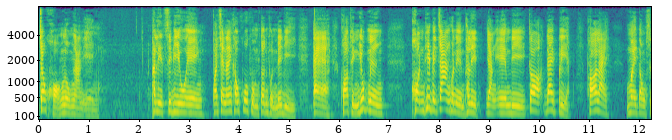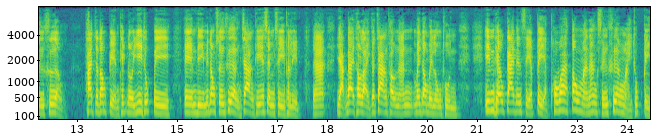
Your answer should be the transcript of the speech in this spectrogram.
เจ้าของโรงงานเอง ผลิต CPU เอง เพราะฉะนั้นเขาควบคุมต้นทุนได้ดี แต่พอถึงยุคหนึ่งคนที่ไปจ้างคนอื่นผลิตอย่าง AMD ก็ได้เปรียบ เพราะอะไรไม่ต้องซื้อเครื่อง ถ้าจะต้องเปลี่ยนเทคโนโลยีทุกปี AMD ไม่ต้องซื้อเครื่องจ้าง TSMC ผลิตนะฮะอยากได้เท่าไหร่ก็จ้างเท่านั้น ไม่ต้องไปลงทุน Intel กลายเป็นเสียเปรียบ เพราะว่าต้องมานั่งซื้อเครื่องใหม่ทุกปี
